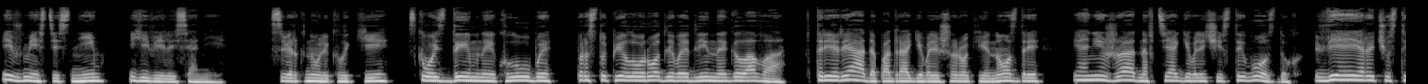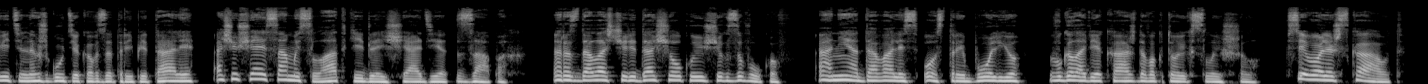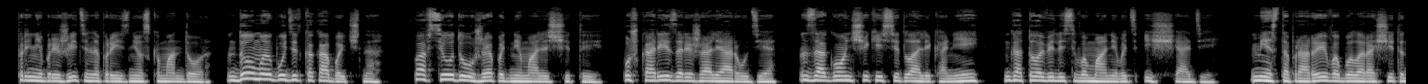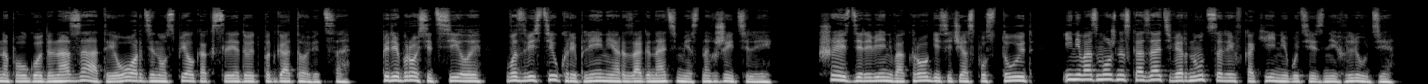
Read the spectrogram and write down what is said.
И вместе с ним явились они. Сверкнули клыки, сквозь дымные клубы проступила уродливая длинная голова, в три ряда подрагивали широкие ноздри, и они жадно втягивали чистый воздух. Вееры чувствительных жгутиков затрепетали, ощущая самый сладкий для исчадия запах. Раздалась череда щелкающих звуков. Они отдавались острой болью в голове каждого, кто их слышал. «Всего лишь скаут», — пренебрежительно произнес командор. «Думаю, будет как обычно». Повсюду уже поднимались щиты. Пушкари заряжали орудия. Загонщики седлали коней, готовились выманивать исчадий. Место прорыва было рассчитано полгода назад, и Орден успел как следует подготовиться. Перебросить силы, возвести укрепления, разогнать местных жителей. Шесть деревень в округе сейчас пустуют, и невозможно сказать, вернутся ли в какие-нибудь из них люди.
